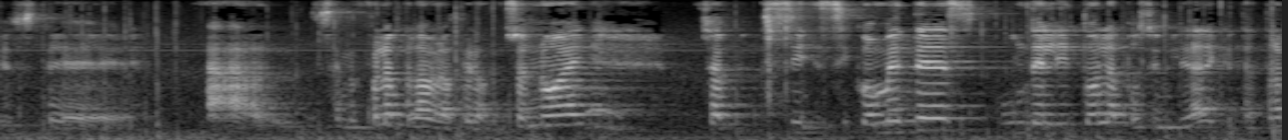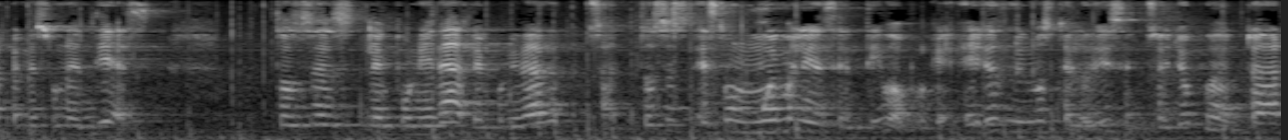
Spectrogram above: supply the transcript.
Este, ah, se me fue la palabra, pero o sea, no hay O sea, si, si cometes un delito, la posibilidad de que te atrapen es una en 10. Entonces, la impunidad, la impunidad, o sea, entonces es un muy mal incentivo porque ellos mismos te lo dicen. O sea, yo puedo entrar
